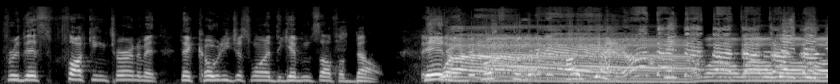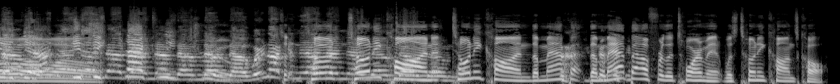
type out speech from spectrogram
for this fucking tournament that Cody just wanted to give himself a belt. They a whoa. It's exactly no, no, true. no, no. We're not going To- to. Tony Khan, Tony Khan, the map, the map out for the tournament was Tony Khan's call.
